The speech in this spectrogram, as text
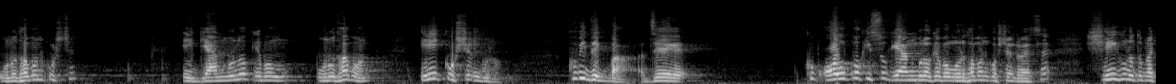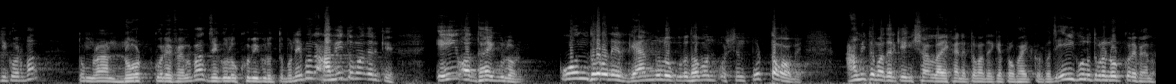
অনুধাবন কোশ্চেন এই জ্ঞানমূলক এবং অনুধাবন এই কোশ্চেনগুলো খুবই দেখবা যে খুব অল্প কিছু জ্ঞানমূলক এবং অনুধাবন কোশ্চেন রয়েছে। সেইগুলো তোমরা কি করবা? তোমরা নোট করে ফেলবা যেগুলো খুবই গুরুত্বপূর্ণ। এবং আমি তোমাদেরকে এই অধ্যায়গুলোর কোন ধরনের জ্ঞানমূলক অনুধাবন কোশ্চেন পড়তে হবে, আমি তোমাদেরকে ইনশাল্লাহ এখানে তোমাদেরকে প্রোভাইড করব যে এইগুলো তোমরা নোট করে ফেলো।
